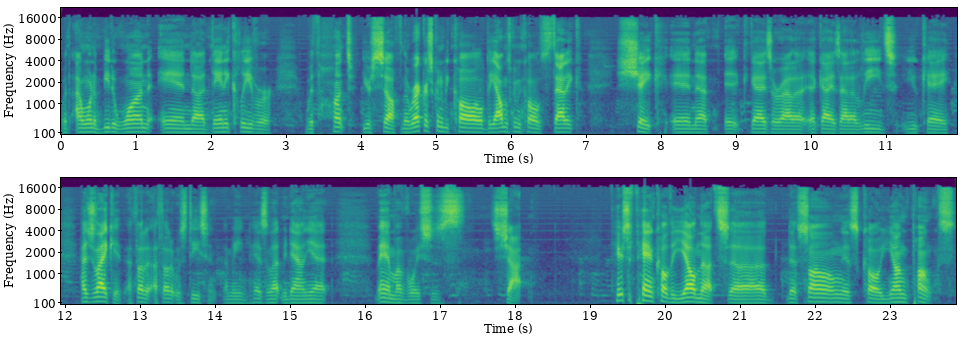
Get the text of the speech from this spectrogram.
with "I Want to Be the One" and uh, Danny Cleaver with "Hunt Yourself." And the record's going to be called. The album's going to be called "Static." Shake, and that it, guys are out of that guy is out of Leeds, UK. How'd you like it? I thought it, I thought it was decent. I mean, hasn't let me down yet. Man, my voice is shot. Here's a band called the Yell Nuts. Uh, the song is called Young Punks.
